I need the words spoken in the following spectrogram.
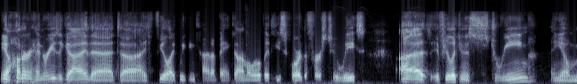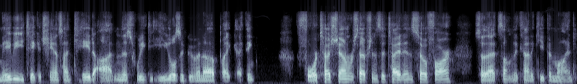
you know Hunter Henry is a guy that uh, I feel like we can kind of bank on a little bit. He scored the first two weeks. Uh, if you're looking to stream you know, maybe take a chance on Cade Otton this week. The Eagles have given up, like, I think four touchdown receptions to tight ends so far. So that's something to kind of keep in mind.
